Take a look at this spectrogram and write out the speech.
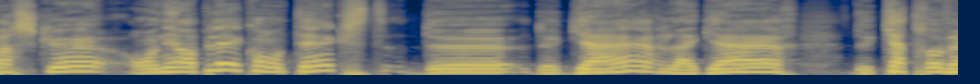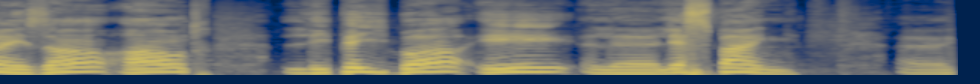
parce qu'on est en plein contexte de, de, guerre, la guerre de 80 ans entre les Pays-Bas et l'Espagne. Euh,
